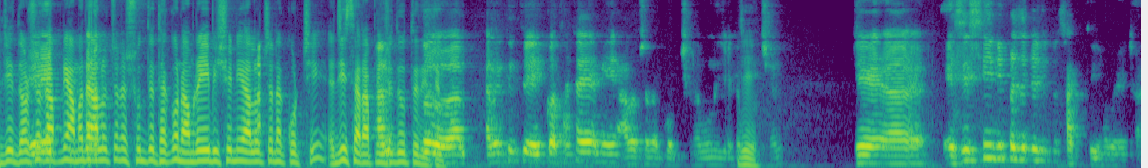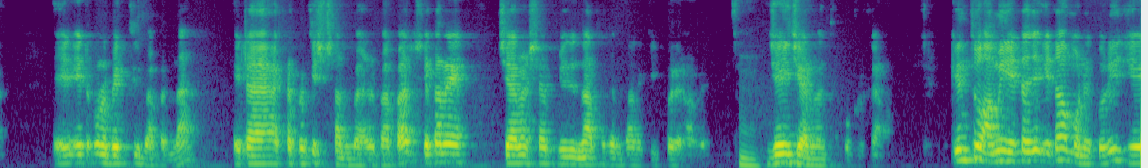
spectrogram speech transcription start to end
জি দর্শক আপনি আমাদের আলোচনা শুনতে থাকুন আমরা এই বিষয় নিয়ে আলোচনা করছি। জি স্যার আপনি যদি উত্তর তো- দিতেন। আমি- আমি কিন্তু এই কথাটাই আমি আলোচনা করছিলাম উনি যেটা বলছেন। যে এসএসসি রিপ্রেজেন্টেটিভ থাকতেই হবে এটা। এটা কোনো ব্যক্তির ব্যাপার না। এটা একটা প্রতিষ্ঠান ব্যাপার সেখানে চেয়ারম্যান সাহেব যদি না থাকেন তাহলে কি করে হবে? যেই চেয়ারম্যান থাকুক কেন? কিন্তু আমি এটা যে এটাও মনে করি যে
